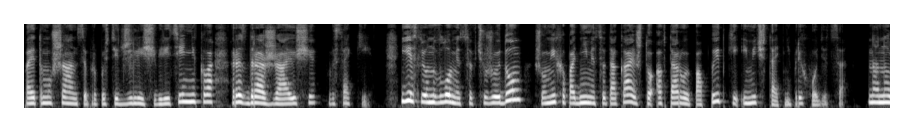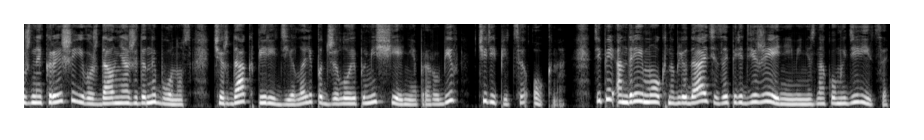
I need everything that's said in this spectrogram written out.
поэтому шансы пропустить жилище Веретенникова раздражающе высоки. Если он вломится в чужой дом, шумиха поднимется такая, что о второй попытке и мечтать не приходится. На нужной крыше его ждал неожиданный бонус. Чердак переделали под жилое помещение, прорубив в черепице окна. Теперь Андрей мог наблюдать за передвижениями незнакомой девицы,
